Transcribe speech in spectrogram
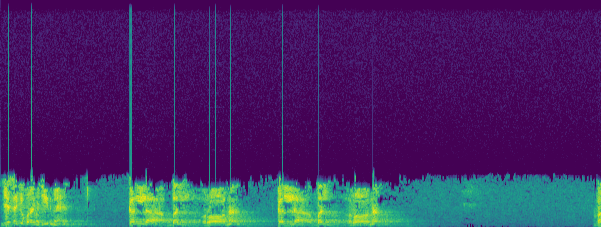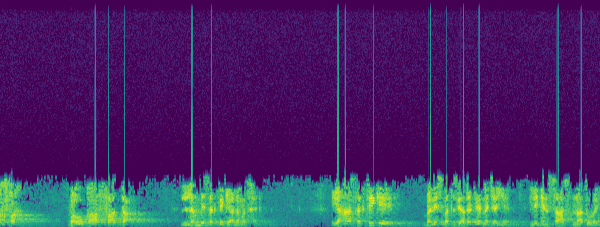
جیسا کہ قرآن مجید میں ہے کل بل رون کل بل رون۔ وقفہ بہو کا لمبے سکتے کی علامت ہے۔ یہاں سکتے کے بنسبت زیادہ ٹھہرنا چاہیے لیکن سانس نہ توڑیں۔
